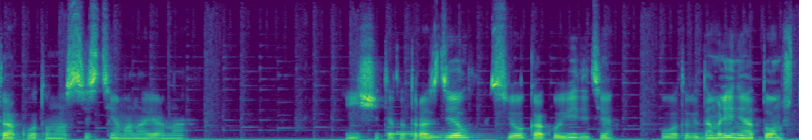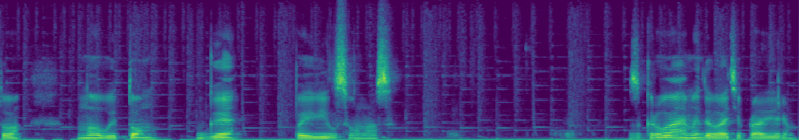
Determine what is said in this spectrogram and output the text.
Так, вот у нас система, наверное, ищет этот раздел. Все, как вы видите, вот уведомление о том, что новый том Г появился у нас. Закрываем и давайте проверим.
